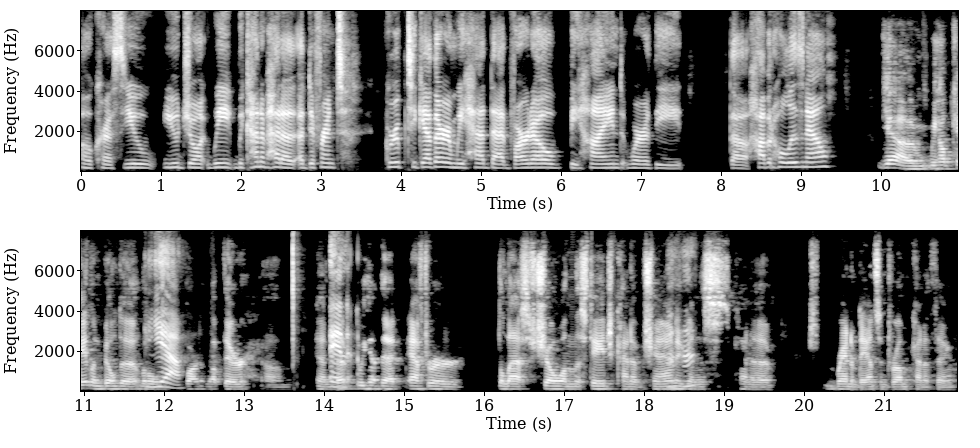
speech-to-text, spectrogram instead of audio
oh Chris, you you joined we we kind of had a, a different group together, and we had that Vardo behind where the the Hobbit hole is now. Yeah, we helped Caitlin build a little yeah. Vardo up there, um, and, and that, we had that after the last show on the stage, kind of mm-hmm. shenanigans, mm-hmm. kind of random dance and drum kind of thing.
